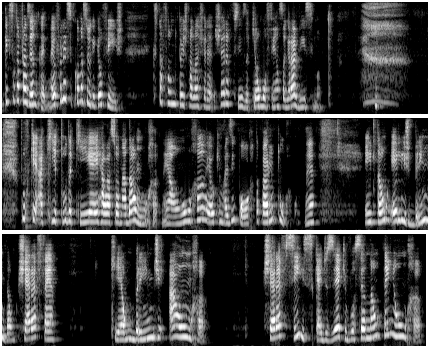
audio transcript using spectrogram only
O que, que você tá fazendo, Karen? Aí eu falei assim, como assim, o que, que eu fiz? O que você tá falando pra eles falar xerefisa, que é uma ofensa gravíssima? Porque aqui, tudo aqui é relacionado à honra, né? A honra é o que mais importa para um turco, né? Então, eles brindam xerefé, que é um brinde à honra. Xerefsis quer dizer que você não tem honra,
